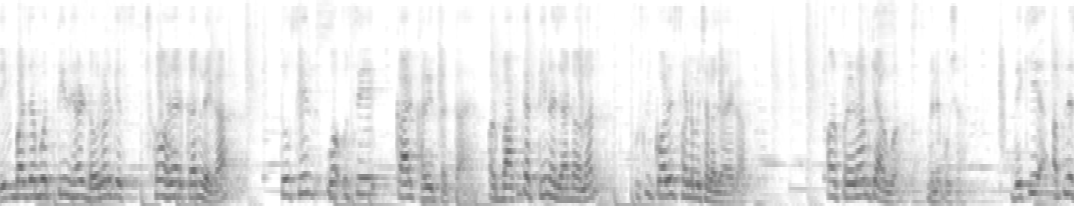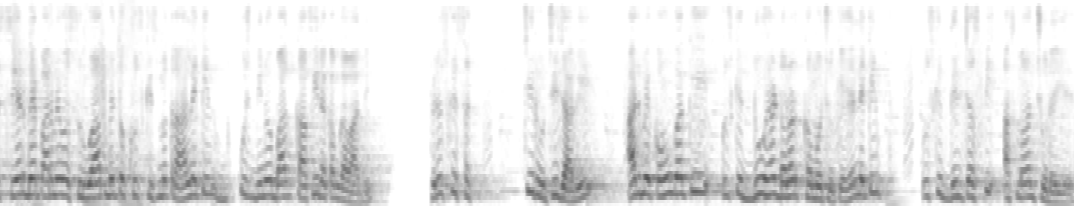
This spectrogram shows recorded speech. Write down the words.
एक बार जब वो तीन हज़ार डॉलर के छः हज़ार कर लेगा तो फिर वह उससे कार खरीद सकता है और बाकी का तीन हज़ार डॉलर उसकी कॉलेज फंड में चला जाएगा। और परिणाम क्या हुआ? मैंने पूछा। देखिए, अपने शेयर व्यापार में वो शुरुआत में तो खुशकिस्मत रहा, लेकिन कुछ दिनों बाद काफ़ी रकम गंवा दी। फिर उसकी सच्ची रुचि जागी। आज मैं कहूँगा कि उसके दो हज़ार डॉलर कम हो चुके हैं, लेकिन उसकी दिलचस्पी आसमान छू रही है।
